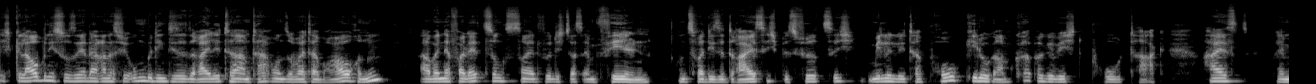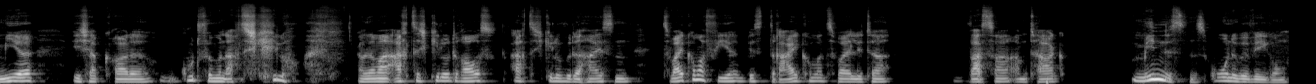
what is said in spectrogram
ich glaube nicht so sehr daran, dass wir unbedingt diese drei Liter am Tag und so weiter brauchen. Aber in der Verletzungszeit würde ich das empfehlen. Und zwar diese 30 bis 40 Milliliter pro Kilogramm Körpergewicht pro Tag. Heißt bei mir, ich habe gerade gut 85 Kilo, also mal 80 Kilo draus. 80 Kilo würde heißen 2,4 bis 3,2 Liter Wasser am Tag mindestens ohne Bewegung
